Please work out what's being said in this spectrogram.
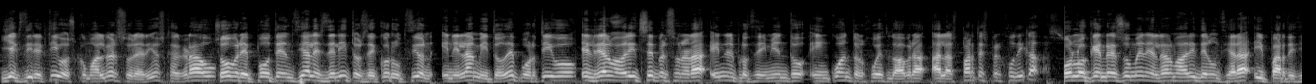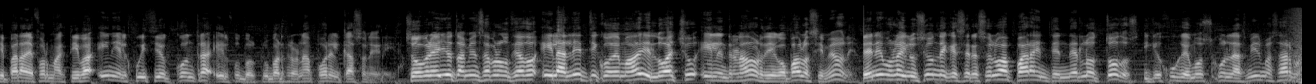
y exdirectivos como Albert Soler y Oscar Grau, sobre potenciales delitos de corrupción en el ámbito deportivo, el Real Madrid se personará en el procedimiento en cuanto el juez lo abra a las partes perjudicadas. Por lo que en resumen, el Real Madrid denunciará y participará de forma activa en el juicio contra el FC Barcelona por el caso Negreira. Sobre ello también se ha pronunciado el Atlético de Madrid, lo ha hecho el entrenador Diego Pablo Simeone. Tenemos la ilusión de que se resuelva para entenderlo todos y que juguemos con las mismas armas.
